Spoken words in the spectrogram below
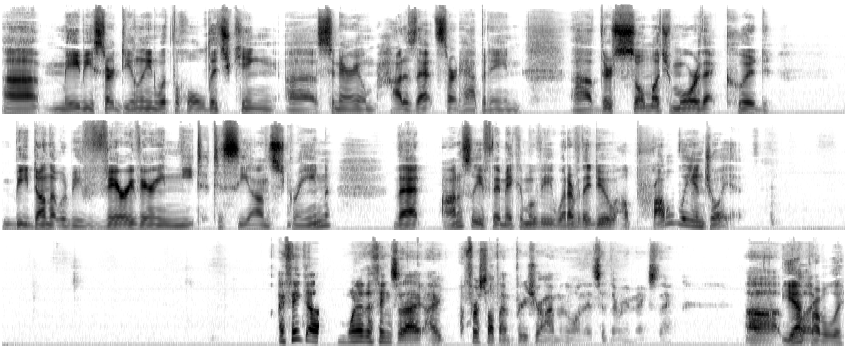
Uh, maybe start dealing with the whole Lich King uh, scenario. How does that start happening? Uh, there's so much more that could be done that would be very, very neat to see on screen. That honestly, if they make a movie, whatever they do, I'll probably enjoy it. I think uh, one of the things that I, I, first off, I'm pretty sure I'm the one that said the remix thing. Uh, yeah, probably.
